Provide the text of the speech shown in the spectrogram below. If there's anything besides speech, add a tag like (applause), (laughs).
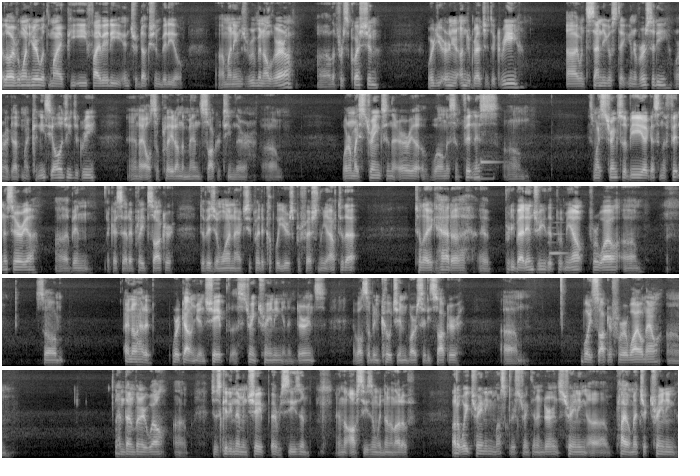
Hello everyone here with my PE 580 introduction video. Uh, my name is Ruben Oliveira. Uh, the first question, where do you earn your undergraduate degree? Uh, I went to San Diego State University where I got my kinesiology degree and I also played on the men's soccer team there. Um, what are my strengths in the area of wellness and fitness? Um, my strengths would be, I guess, in the fitness area. Uh, I've been, like I said, I played soccer, Division One. I. I actually played a couple years professionally after that, till I had a, a, pretty bad injury that put me out for a while. Um, so I know how to work out and get in shape, the strength training and endurance. I've also been coaching varsity soccer, um, boys soccer for a while now. Um, and done very well. Uh, just getting them in shape every season, and the off season we've done a lot of a lot of weight training, muscular strength and endurance training, uh, plyometric training,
